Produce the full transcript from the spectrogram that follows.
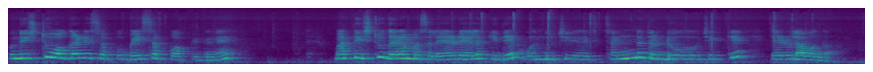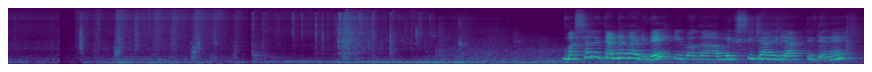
ಒಂದಿಷ್ಟು ಒಗ್ಗರಣೆ ಸೊಪ್ಪು ಬೇಸೊಪ್ಪು ಹಾಕ್ತಿದ್ದೇನೆ. ಮತ್ತಿಷ್ಟು ಗರಂ ಮಸಾಲೆ, ಎರಡು ಏಲಕ್ಕಿದೆ, ಒಂದು ಚಿ, ಸಣ್ಣ ತುಂಡು ಚಕ್ಕೆ, ಎರಡು ಲವಂಗ. ಮಸಾಲೆ ತಣ್ಣಗಾಗಿದೆ. ಇವಾಗ ಮಿಕ್ಸಿ ಜಾರಿಗೆ ಹಾಕ್ತಿದ್ದೇನೆ.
